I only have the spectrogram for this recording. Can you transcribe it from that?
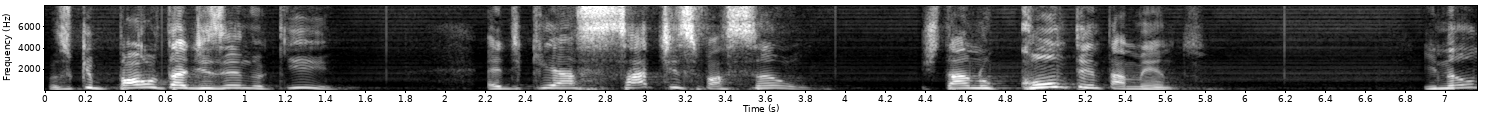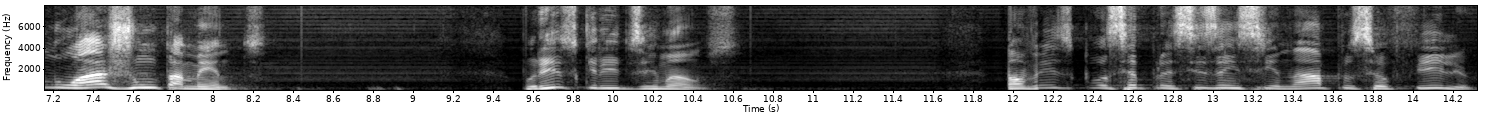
Mas o que Paulo está dizendo aqui é de que a satisfação está no contentamento e não no ajuntamento. Por isso, queridos irmãos, talvez o que você precisa ensinar para o seu filho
